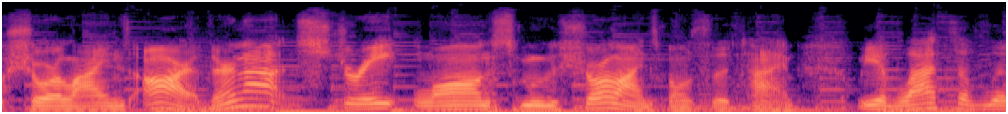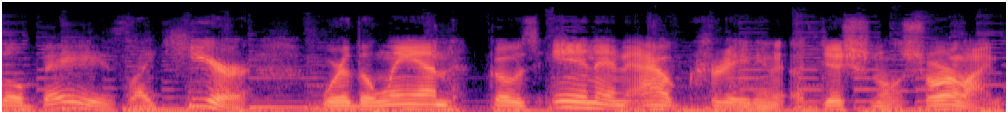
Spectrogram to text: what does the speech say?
shorelines are. They're not straight, long, smooth shorelines most of the time. We have lots of little bays like here where the land goes in and out creating additional shoreline.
